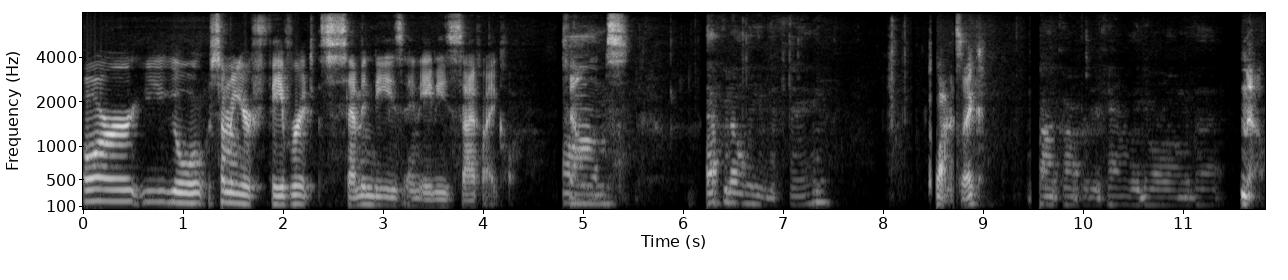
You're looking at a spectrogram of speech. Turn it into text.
are your some of your favorite 70s and 80s sci-fi films? Definitely the thing. Classic. John Carpenter can't really go wrong with that. No.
